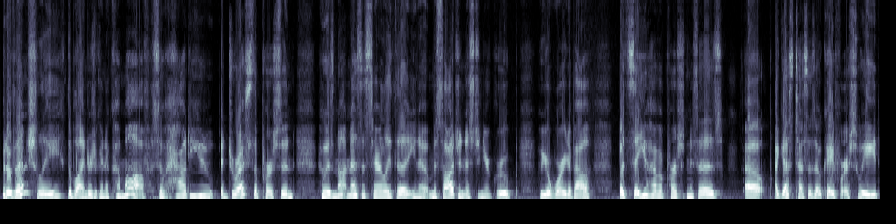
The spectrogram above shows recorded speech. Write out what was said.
But eventually, the blinders are going to come off. So, how do you address the person who is not necessarily the you know misogynist in your group who you're worried about, but say you have a person who says, "Oh, I guess Tessa's okay for a Swede,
